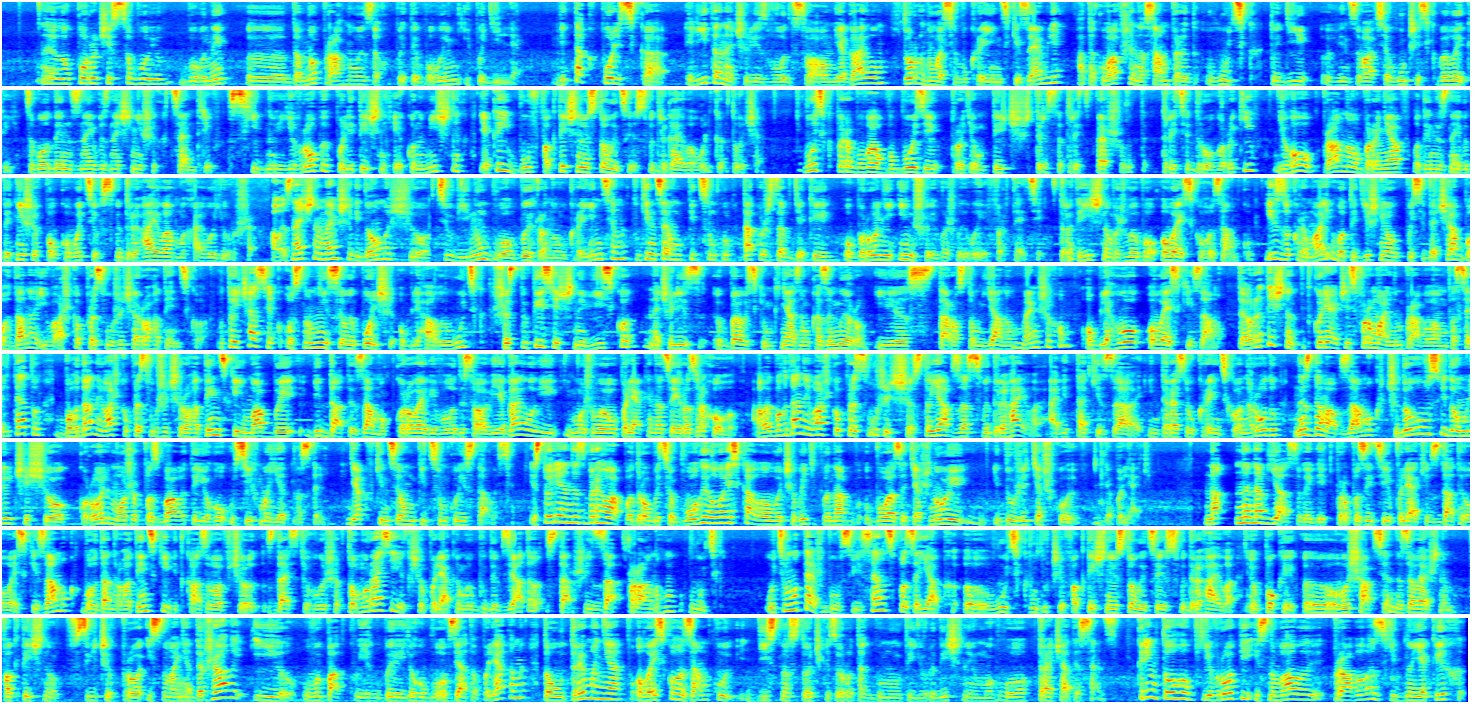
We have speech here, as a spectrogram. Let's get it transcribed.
поруч із собою, бо вони е, давно прагнули захопити Волинь і Поділля. Відтак польська еліта на чолі з Володиславом Ягайлом вторгнулася в українські землі, атакувавши насамперед Луцьк. Тоді він звався Лучиськ Великий. Це був один з найвизначніших центрів східної Європи, політичних і економічних, який був фактичною столицею Свидригайла Ольгертовича. Луцьк перебував в обозі протягом 1431-32 років. Його вправно обороняв один із найвидатніших полководців Свидригайла Михайло Юрша. Але значно менше відомо, що цю війну було виграно українцями в кінцевому підсумку, також завдяки обороні іншої важливої фортеці, стратегічно важливого Олеського замку, і, зокрема, його тодішнього посідача Богдана Івашка Прислужича Рогатинського. У той час як основні сили Польщі облягали Луцьк, шеститисячне військо на чолі з Бельським князем Казимиром і старостом Яном Меншихом облягло Олеський замок. Теоретично, підкоряючись формальним правилам васалітету, Богдан Івашко Прислужич Рогатинський мав би віддати замок королеві Володиславі Ягайлові, і, можливо, поляки на це й розраховували. Але Богдан Івашко Прислужич, що стояв за Свидригайла, а відтак і за інтереси українського народу, не здавав замок, чудово усвідомлюючи, що король може позбавити його усіх маєтностей, як в кінцевому підсумку і сталося. Історія не зберегла подробиць облоги Олеська, але вочевидь вона була затяжною і дуже тяжкою для поляків. На ненав'язливі пропозиції поляків здати Олеський замок Богдан Рогатинський відказував, що здасть його лише в тому разі, якщо поляками буде взято старший за рангом Луцьк. У цьому теж був свій сенс, поза як е, Луцьк, будучи фактичною столицею Свидригайла, е, поки е, лишався незалежним, фактично свідчив про існування держави, і у випадку, якби його було взято поляками, то утримання Олеського замку дійсно з точки зору, так би мовити, юридичної могло втрачати сенс. Крім того, в Європі існували правила, згідно яких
